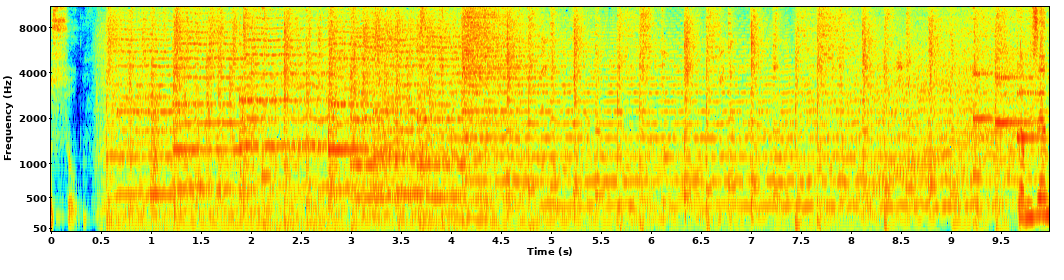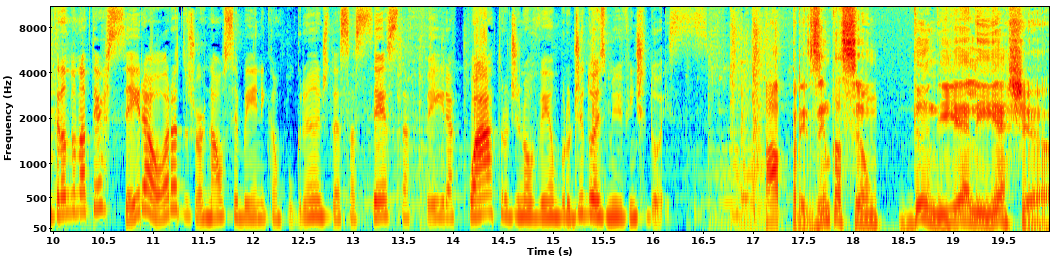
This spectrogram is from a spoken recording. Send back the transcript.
do Sul. Estamos entrando na terceira hora do Jornal CBN Campo Grande dessa sexta-feira, 4 de novembro de 2022. Apresentação: Daniele Escher.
